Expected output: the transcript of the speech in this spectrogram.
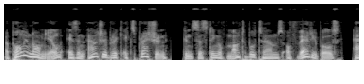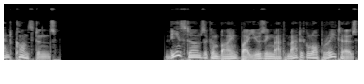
A polynomial is an algebraic expression consisting of multiple terms of variables and constants. These terms are combined by using mathematical operators,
